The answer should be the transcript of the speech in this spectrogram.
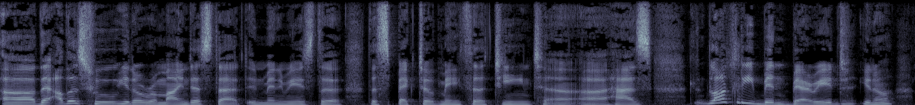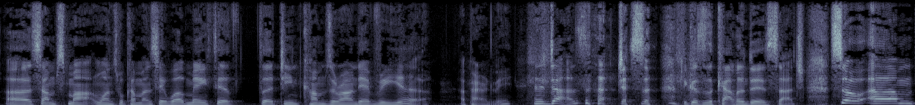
Uh, there are others who, you know, remind us that in many ways the, the specter of May 13th uh, uh, has largely been buried. You know, uh, some smart ones will come and say, well, May 13th comes around every year apparently, and it does, just because the calendar is such. So, um,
